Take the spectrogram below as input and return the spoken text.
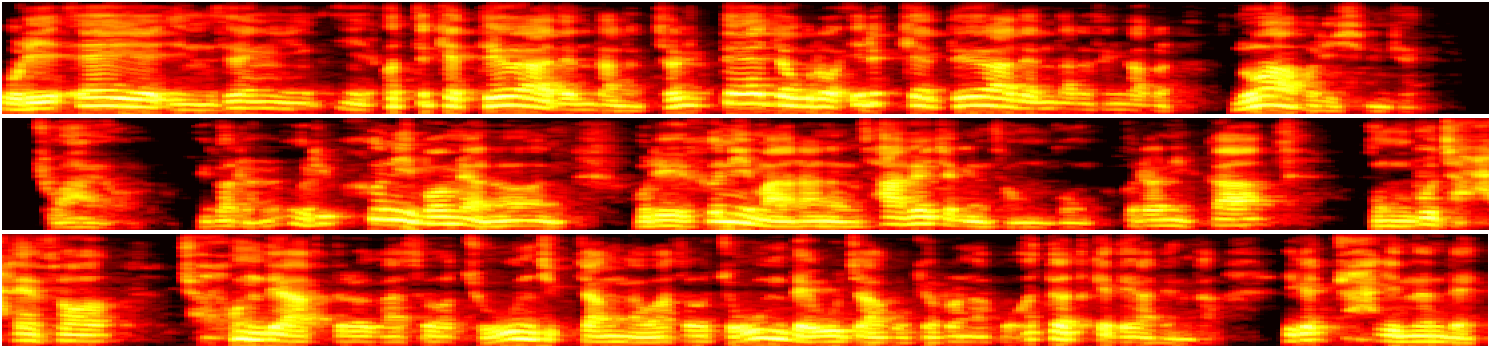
우리 애의 인생이 어떻게 되어야 된다는 절대적으로 이렇게 되어야 된다는 생각을 놓아버리시는 게 좋아요. 이거를 우리 흔히 보면은 우리 흔히 말하는 사회적인 성공 그러니까 공부 잘해서 좋은 대학 들어가서 좋은 직장 나와서 좋은 배우자하고 결혼하고 어떻게 돼야 된다. 이게 쫙 있는데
